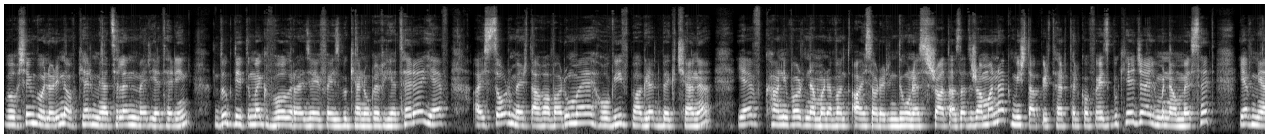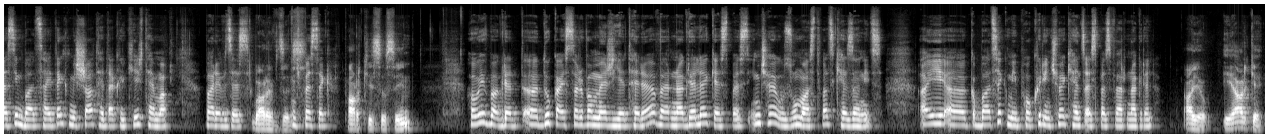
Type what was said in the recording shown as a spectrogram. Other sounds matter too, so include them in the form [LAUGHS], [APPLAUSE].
Ողջույն բոլորին, ովքեր միացել են մեր եթերին։ Դուք դիտում եք Vol Radio-ի Facebook-յան ուղիղ եթերը եւ այսօր մեր տաղավարում է Հովիվ Բագրատ Բեկչյանը եւ քանի որ նամանավանդ այս օրերին դու ունես շատ ազատ ժամանակ, միշտ ապիր թերթել քո Facebook-ի էջը, այլ մնա մեզ հետ եւ միասին բացահայտենք մի շատ հետաքրքիր թեմա։ Բարև ձեզ։ Բարև ձեզ։ Ինչպե՞ս եք։ Փարքիսուսին։ Հովիվ Բագրատ, դուք այսօրվա մեր եթերը վերնագրել եք այսպես. Ինչ է ուզում Աստված քեզանից։ Այ կբացեք մի փոքր ինչու եք հենց այսպես վերնագրել։ Այո, իհարկե։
